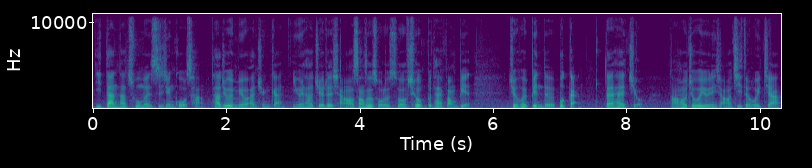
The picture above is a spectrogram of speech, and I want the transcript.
一旦他出门时间过长，他就会没有安全感，因为他觉得想要上厕所的时候就不太方便，就会变得不敢待太久，然后就会有点想要急着回家。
